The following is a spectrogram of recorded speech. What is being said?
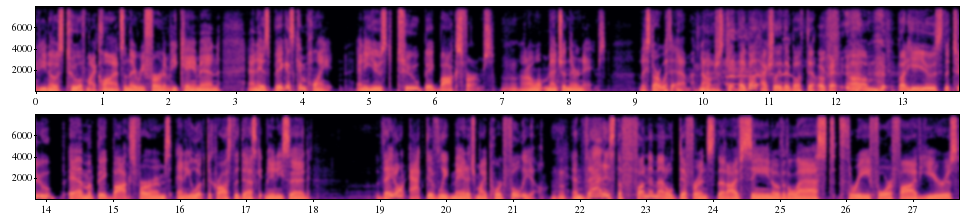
he knows two of my clients and they referred him. He came in and his biggest complaint, and he used two big box firms, mm-hmm. and I won't mention their names. They start with M. No, I'm just kidding. They both actually they both do. Okay. Um, but he used the two M big box firms, and he looked across the desk at me and he said, they don't actively manage my portfolio. Mm-hmm. And that is the fundamental difference that I've seen over the last three, four, five years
